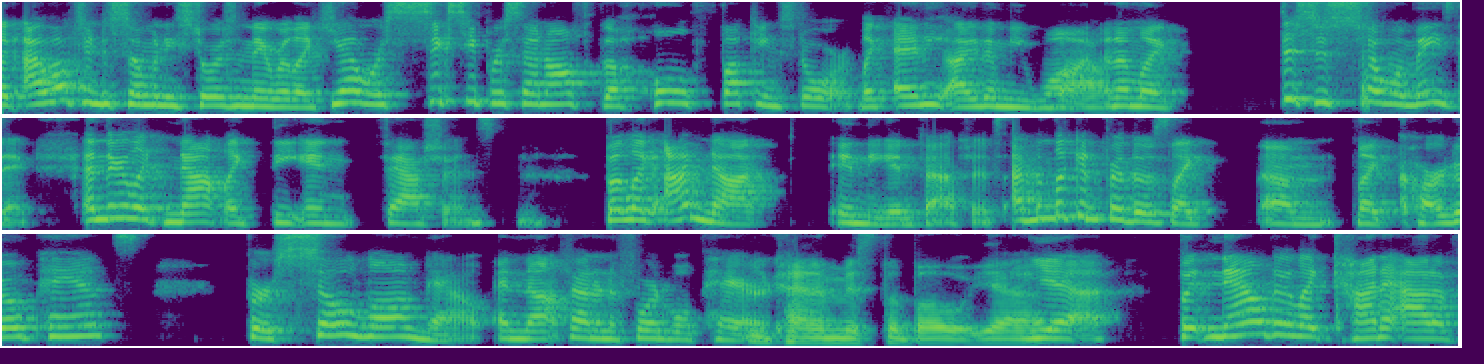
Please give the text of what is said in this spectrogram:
Like I walked into so many stores and they were like, yeah, we're 60% off the whole fucking store, like any item you want. Wow. And I'm like, this is so amazing. And they're like, not like the in fashions, but like I'm not in the in fashions. I've been looking for those like, um, like cargo pants for so long now and not found an affordable pair. You kind of missed the boat. Yeah. Yeah. But now they're like kind of out of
